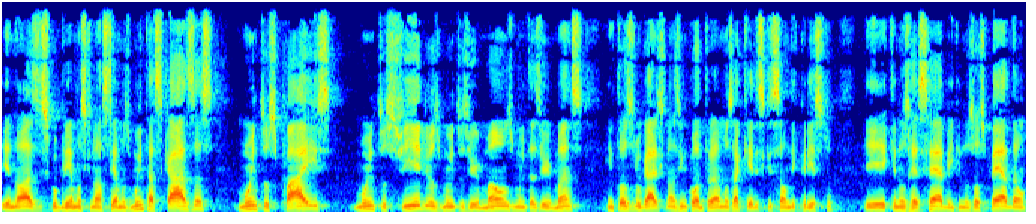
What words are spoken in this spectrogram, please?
e nós descobrimos que nós temos muitas casas, muitos pais, muitos filhos, muitos irmãos, muitas irmãs, em todos os lugares que nós encontramos aqueles que são de Cristo e que nos recebem, que nos hospedam,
